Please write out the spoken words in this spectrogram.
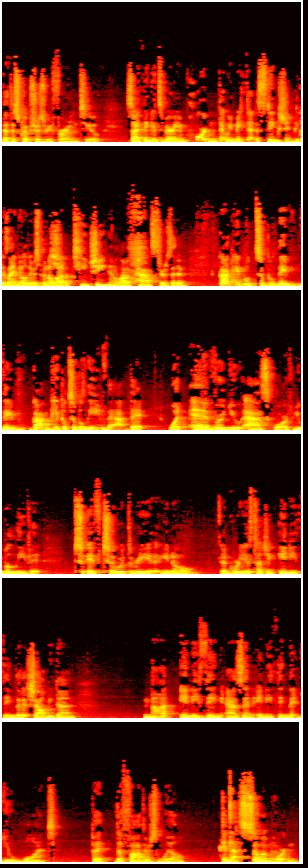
that the scripture is referring to. So I think it's very important that we make that distinction because I know there's yes. been a lot of teaching and a lot of pastors that have got people to believe they've gotten people to believe that that whatever you ask for, if you believe it, if two or three, you know, agree is touching anything, that it shall be done. Not anything as in anything that you want, but the Father's will. And that's so important.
